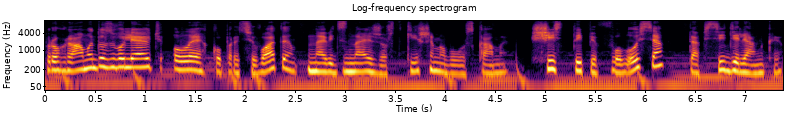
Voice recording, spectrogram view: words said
Програми дозволяють легко працювати навіть з найжорсткішими волосками: 6 типів волосся та всі ділянки.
